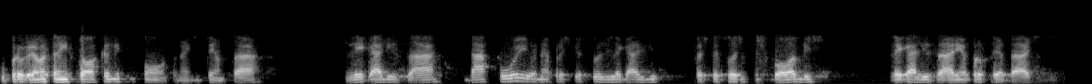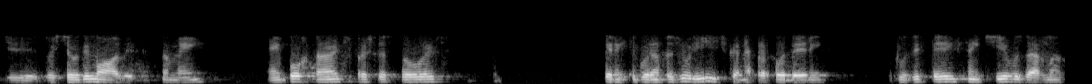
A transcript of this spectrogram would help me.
O programa também toca nesse ponto, né? De tentar legalizar, dar apoio, né? Para as pessoas para as pessoas mais pobres legalizarem a propriedade de, dos seus imóveis. Isso também é importante para as pessoas terem segurança jurídica, né, para poderem, inclusive, ter incentivos a, man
